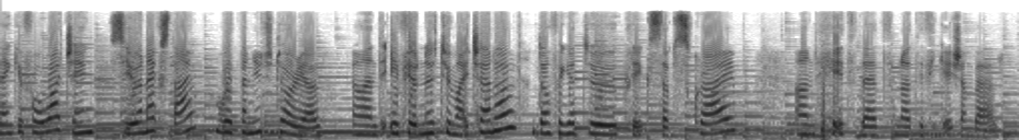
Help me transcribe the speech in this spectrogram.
Thank you for watching, see you next time with a new tutorial. And if you're new to my channel, don't forget to click subscribe and hit that notification bell.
